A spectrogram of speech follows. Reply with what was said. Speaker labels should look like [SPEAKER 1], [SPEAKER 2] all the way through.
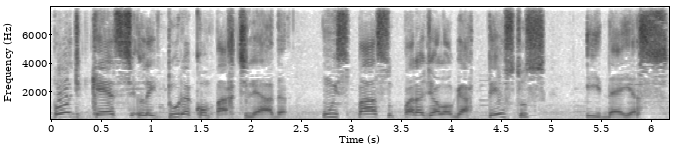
[SPEAKER 1] Podcast Leitura Compartilhada um espaço para dialogar textos e ideias.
